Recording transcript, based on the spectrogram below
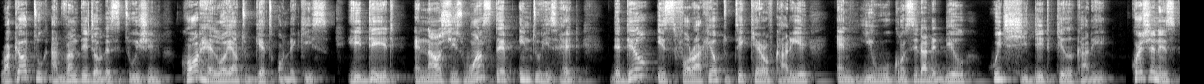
Raquel took advantage of the situation, called her lawyer to get on the case. He did and now she's one step into his head. The deal is for Raquel to take care of Carrier and he will consider the deal which she did kill Carrier. Question is,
